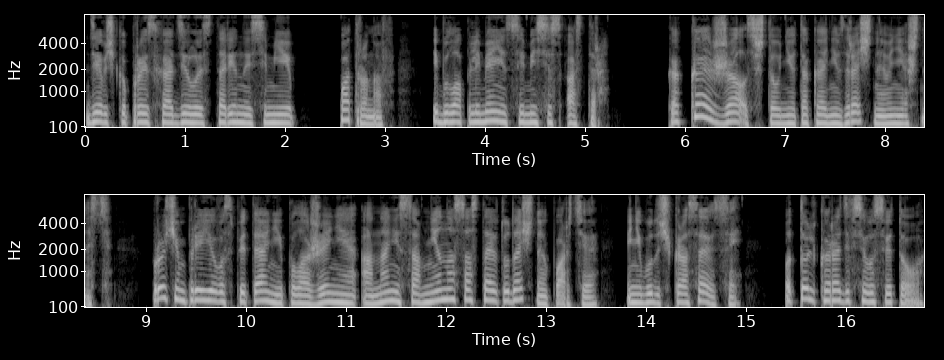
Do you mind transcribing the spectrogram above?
Девочка происходила из старинной семьи патронов и была племянницей миссис Астер. Какая жалость, что у нее такая невзрачная внешность. Впрочем, при ее воспитании и положении она, несомненно, составит удачную партию — и не будучи красавицей. Вот только ради всего святого.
